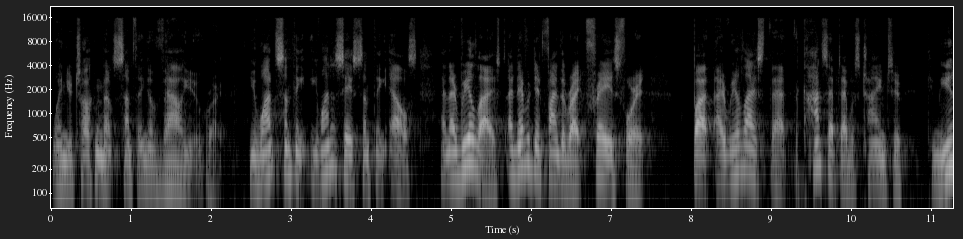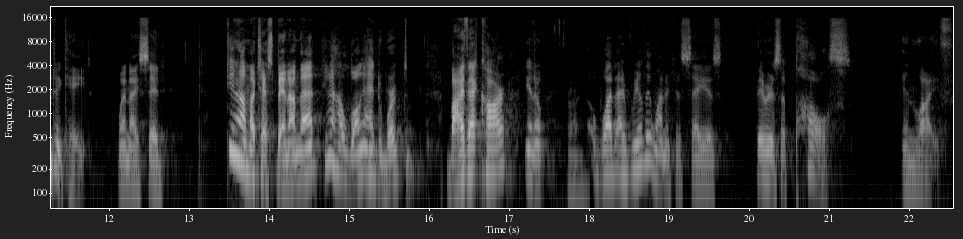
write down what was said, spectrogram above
when you're talking about something of value. Right. You want something, you want to say something else. And I realized, I never did find the right phrase for it, but I realized that the concept I was trying to communicate when I said, Do you know how much I spent on that? Do you know how long I had to work to buy that car? You know, Right. what I really wanted to say is there is a pulse in life,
